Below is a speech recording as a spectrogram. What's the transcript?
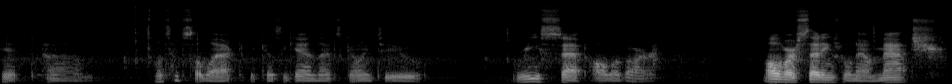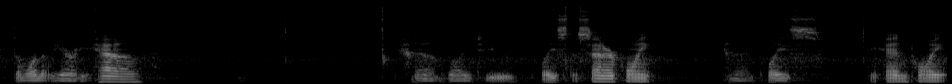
hit um, let's hit select because again that's going to reset all of our all of our settings will now match the one that we already have and then I'm going to place the center point and then place the end point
